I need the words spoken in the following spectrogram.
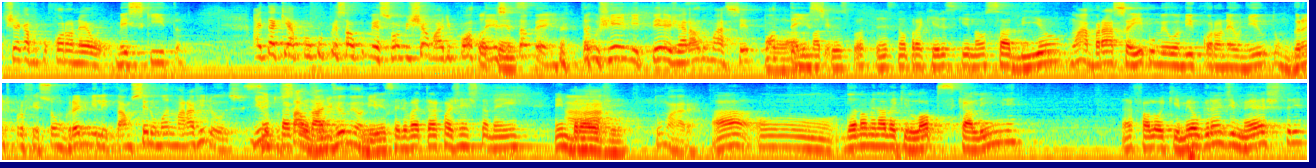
chegava para o Coronel Mesquita, Aí daqui a pouco o pessoal começou a me chamar de potência, potência. também. Então GMP, Geraldo Macedo, potência. Geraldo Macedo, potência. Então, para aqueles que não sabiam. Um abraço aí para o meu amigo Coronel Newton, um grande professor, um grande militar, um ser humano maravilhoso. Sempre Newton, tá saudade, viu, meu amigo? Isso, ele vai estar com a gente também em ah, breve. Tomara. Ah, um denominado aqui Lopes Caline, né, falou aqui: meu grande mestre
